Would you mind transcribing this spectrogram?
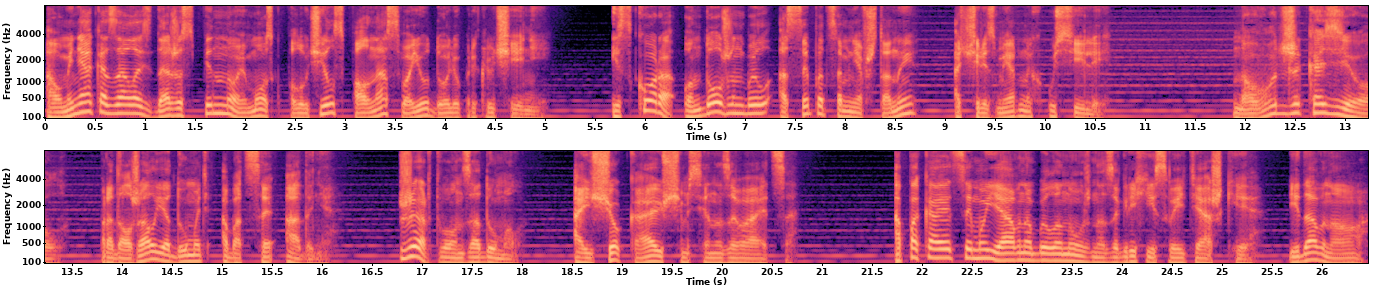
А у меня, оказалось, даже спинной мозг получил сполна свою долю приключений. И скоро он должен был осыпаться мне в штаны от чрезмерных усилий. Но вот же козел! Продолжал я думать об отце Адане. Жертву он задумал. А еще кающимся называется. А покаяться ему явно было нужно за грехи свои тяжкие. И давно.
